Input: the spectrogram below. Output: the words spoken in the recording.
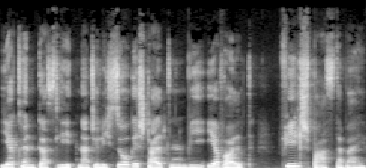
Ihr könnt das Lied natürlich so gestalten, wie ihr wollt. Viel Spaß dabei!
